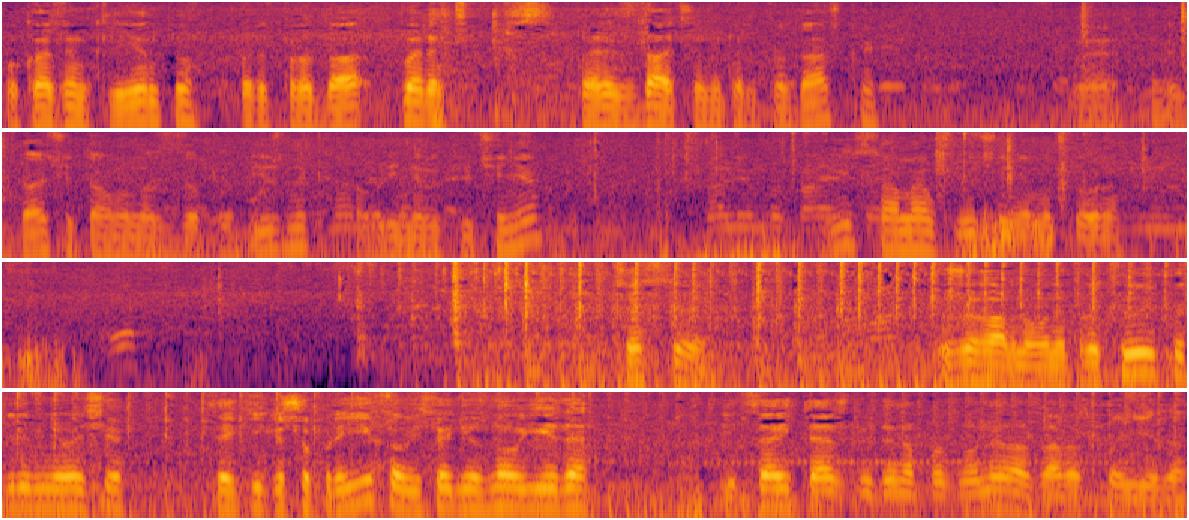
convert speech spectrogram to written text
Показуємо клієнту перед, прода... перед, перед здачею, не перед продажкою. Е, Перед здачею там у нас запобіжник, аварійне виключення і саме включення мотора. Часи. Дуже гарно вони працюють подрібнювачі. Цей тільки що приїхав і сьогодні знову їде. І цей теж людина подзвонила, зараз поїде.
